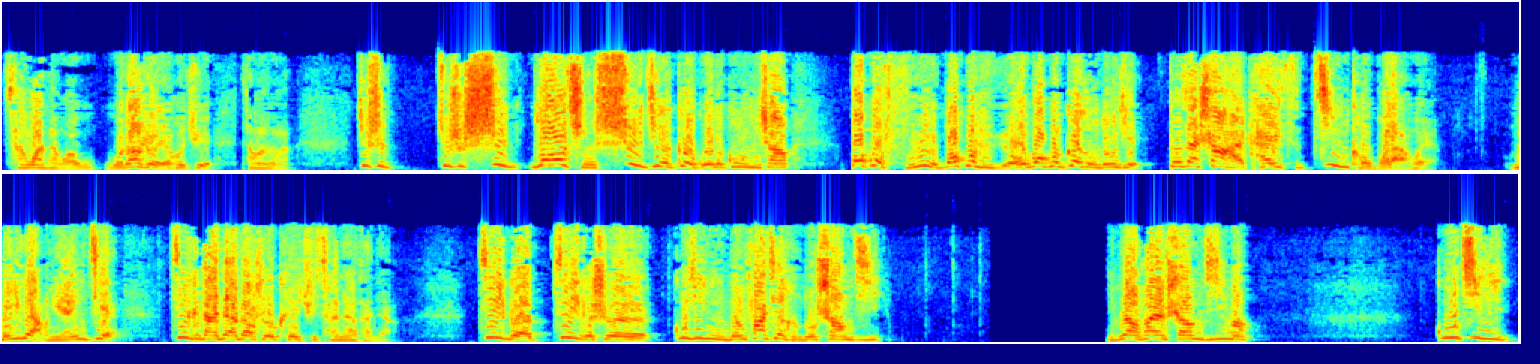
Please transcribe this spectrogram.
参观参观，我到时候也会去参观参观。就是就是世邀请世界各国的供应商，包括服务、包括旅游、包括各种东西，都在上海开一次进口博览会，每两年一届，这个大家到时候可以去参加参加。这个这个是估计你能发现很多商机，你不想发现商机吗？估计。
